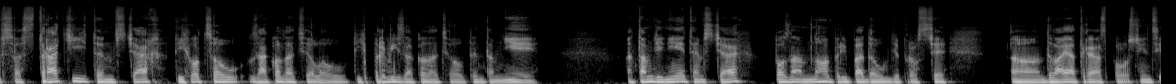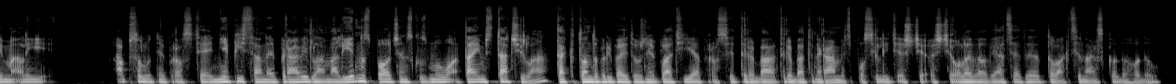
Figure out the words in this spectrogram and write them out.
sa stratí ten vzťah tých otcov zakladateľov, tých prvých zakladateľov, ten tam nie je. A tam, kde nie je ten vzťah, poznám mnoho prípadov, kde proste uh, dvaja, treja spoločníci mali absolútne proste nepísané pravidlá, mali jednu spoločenskú zmluvu a tá im stačila, tak v tomto prípade to už neplatí a proste treba, treba ten rámec posiliť ešte, ešte o level viacej tou akcionárskou dohodou.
